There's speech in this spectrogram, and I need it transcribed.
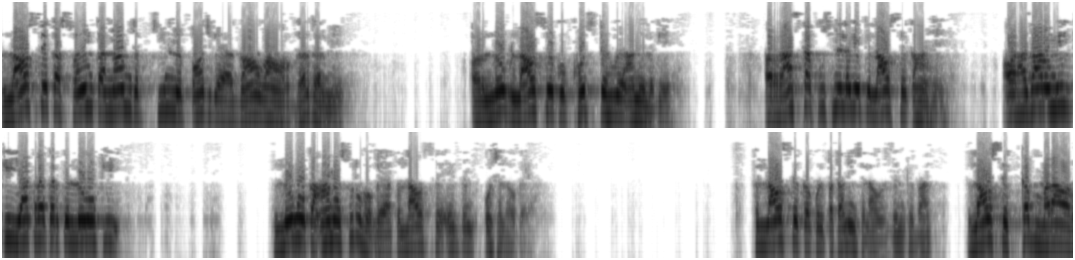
लाओसे का स्वयं का नाम जब चीन में पहुँच गया गाँव गाँव और घर घर में, और लोग लाओसे को खोजते हुए आने लगे, और रास्ता पूछने लगे कि लाओसे कहाँ है। और हज़ारों मील की यात्रा करके लोगों की, लोगों का आना शुरू हो गया तो लाओस से एक दिन ओझल हो गया। फिर लाओस से का कोई पता नहीं चला उस दिन के बाद। लाओस से कब मरा और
